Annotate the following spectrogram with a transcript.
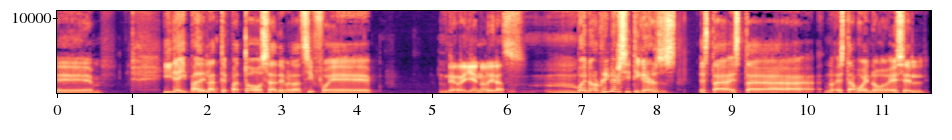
Eh, y de ahí para adelante, Pato, o sea, de verdad sí fue. ¿De relleno, dirás? Mm, bueno, River City Girls está, está, no, está bueno. Es el,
